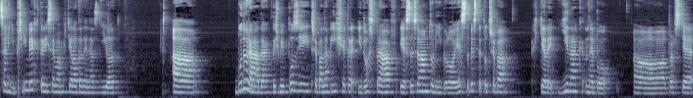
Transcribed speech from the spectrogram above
celý příběh, který jsem vám chtěla tady nazdílet. A budu ráda, když mi později třeba napíšete i do zpráv, jestli se vám to líbilo, jestli byste to třeba chtěli jinak, nebo uh, prostě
